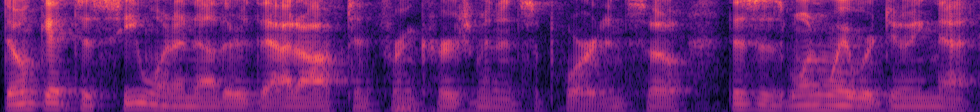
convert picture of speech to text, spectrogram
don't get to see one another that often for encouragement and support and so this is one way we're doing that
